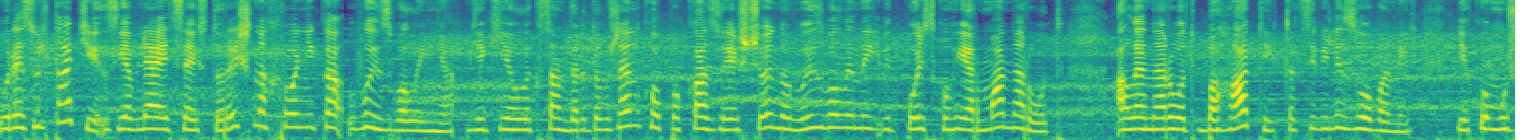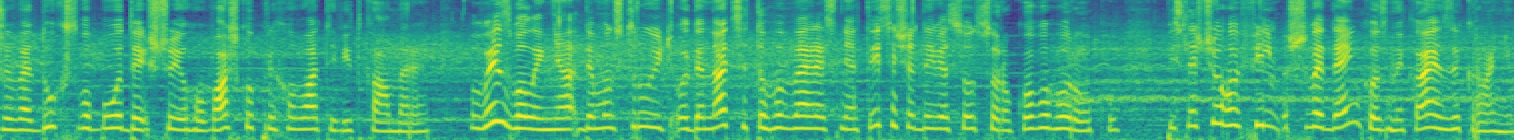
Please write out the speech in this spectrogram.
У результаті з'являється історична хроніка визволення, в якій Олександр Довженко показує щойно визволений від польського ярма народ, але народ багатий та цивілізований, в якому живе дух свободи, що його важко приховати від камери. Визволення демонструють 11 вересня 1940 року, після чого фільм швиденько зникає з екранів.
